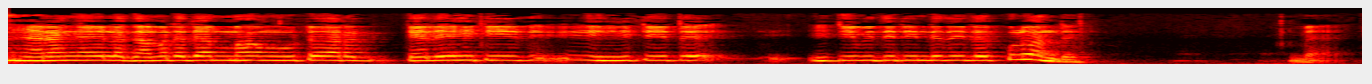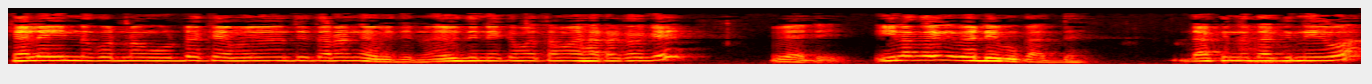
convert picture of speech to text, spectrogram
හැරං ඇවෙල ගමට දැම්මහම ූට අර කෙලේ හිට හිටට හිටිය විදිටින්ට දිල පුළුවන්ද බෑ. කැල ඉන්න කොන්න ට කැමති තරන් ඇවිදින ඇවිදින එකම තම හරකගේ වැඩේ. ඊළඟ වැඩේමකක්ද දකින දකිනේවා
